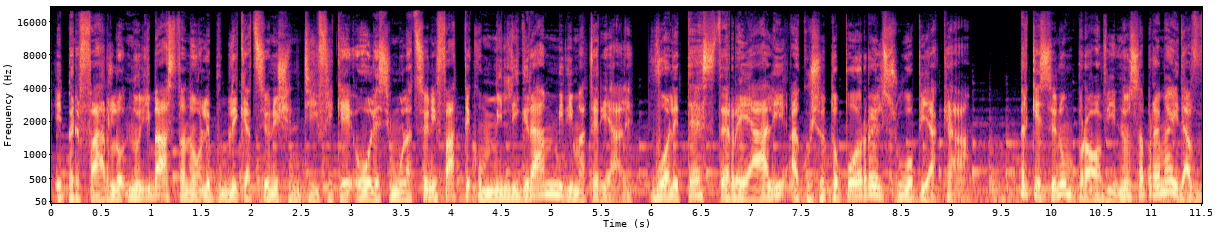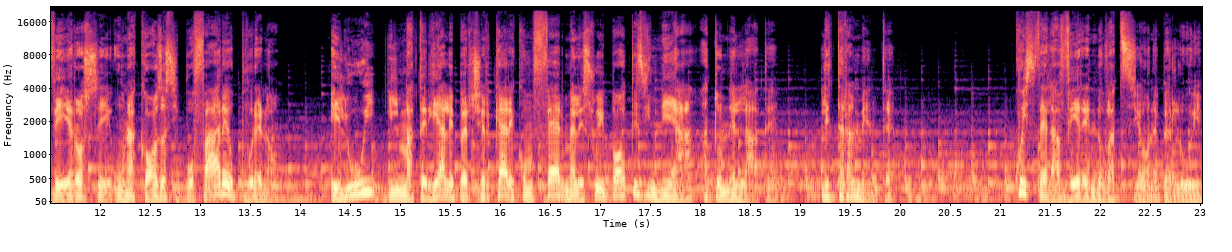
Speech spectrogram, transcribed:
E per farlo non gli bastano le pubblicazioni scientifiche o le simulazioni fatte con milligrammi di materiale. Vuole test reali a cui sottoporre il suo pH. Perché se non provi non saprai mai davvero se una cosa si può fare oppure no. E lui il materiale per cercare conferme alle sue ipotesi ne ha a tonnellate. Letteralmente. Questa è la vera innovazione per lui.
